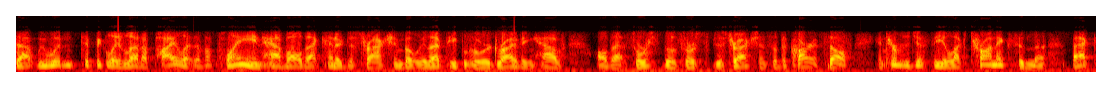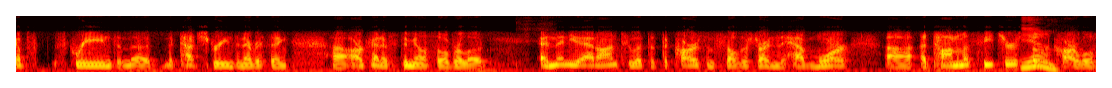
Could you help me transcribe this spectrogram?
that we wouldn't typically let a pilot of a plane have all that kind of distraction, but we let people who are driving have all that source, those sorts of distractions. So the car itself, in terms of just the electronics and the backup screens and the, the touch screens and everything, uh, are kind of stimulus overload. And then you add on to it that the cars themselves are starting to have more uh, autonomous features. Yeah. So the car will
